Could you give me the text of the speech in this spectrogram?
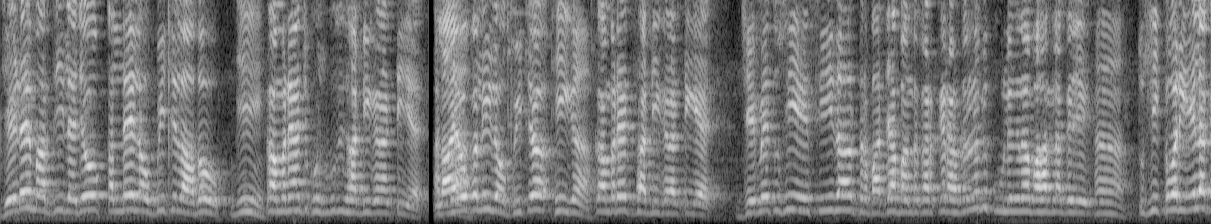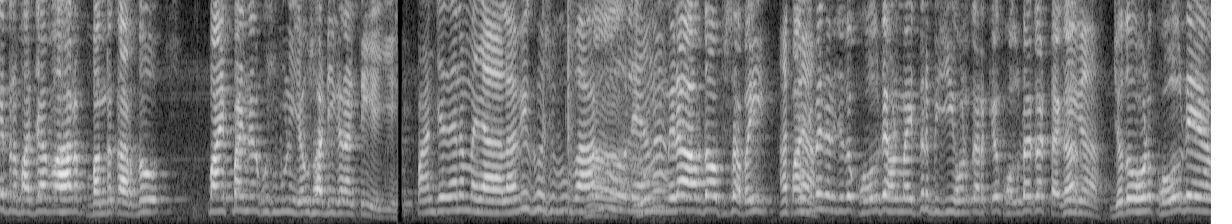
ਜਿਹੜੇ ਮਰਜ਼ੀ ਲੈ ਜਾਓ ਕੱਲੇ ਲੌਬੀ 'ਚ ਲਾ ਦਿਓ ਜੀ। ਕਮਰਿਆਂ 'ਚ ਖੁਸ਼ਬੂ ਦੀ ਸਾਡੀ ਗਾਰੰਟੀ ਹੈ। ਲਾਇਓ ਕੱਲੀ ਲੌਬੀ 'ਚ ਠੀਕ ਆ। ਕਮਰੇ 'ਚ ਸਾਡੀ ਗਾਰੰਟੀ ਹੈ। ਜਿਵੇਂ ਤੁਸੀਂ ਏਸੀ ਦਾ ਦਰਵਾਜ਼ਾ ਬੰਦ ਕਰਕੇ ਰੱਖ ਦਿੰਦੇ ਨਾ ਵੀ ਕੂਲਿੰਗ ਨਾ ਬਾਹਰ ਲੱਗ ਜੇ। ਹਾਂ। ਤੁਸੀਂ ਇੱਕ ਵਾਰੀ ਇਹ ਲਾ ਕੇ ਦਰਵਾਜ਼ਾ ਬਾਹਰ ਬੰਦ ਕਰ ਦਿਓ ਪੰਜ ਪੰਜ ਦਿਨ ਖੁਸ਼ਬੂ ਨਹੀਂ ਜਾਊ ਸਾਡੀ ਗਾਰੰਟੀ ਹੈ ਜੀ। ਪੰਜ ਦਿਨ ਮਜਾਲ ਆ ਵੀ ਖੁਸ਼ਬੂ ਬਾਹਰ ਨੂੰ ਹੋ ਲਿਆ ਹੁਣ ਮੇਰਾ ਆਪਦਾ ਆਫਿਸ ਆ ਬਾਈ। ਪੰਜਵੇਂ ਦਿਨ ਜਦੋਂ ਖੋਲਦੇ ਹੁਣ ਮੈਂ ਇੱਧਰ ਬਿਜ਼ੀ ਹੋਣ ਕਰਕੇ ਖੁੱਲਦਾ ਘੱਟ ਹੈਗਾ। ਜਦੋਂ ਹੁਣ ਖੋਲਦੇ ਆ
